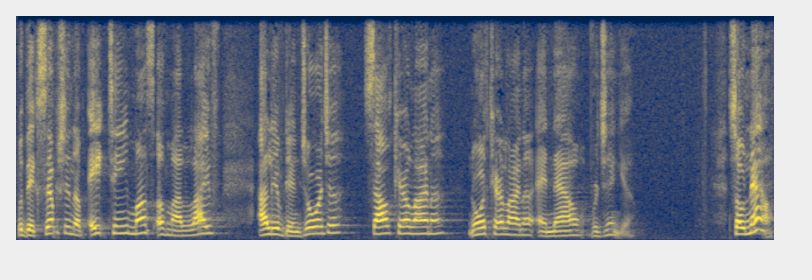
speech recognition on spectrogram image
With the exception of 18 months of my life, I lived in Georgia, South Carolina, North Carolina, and now Virginia. So now,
